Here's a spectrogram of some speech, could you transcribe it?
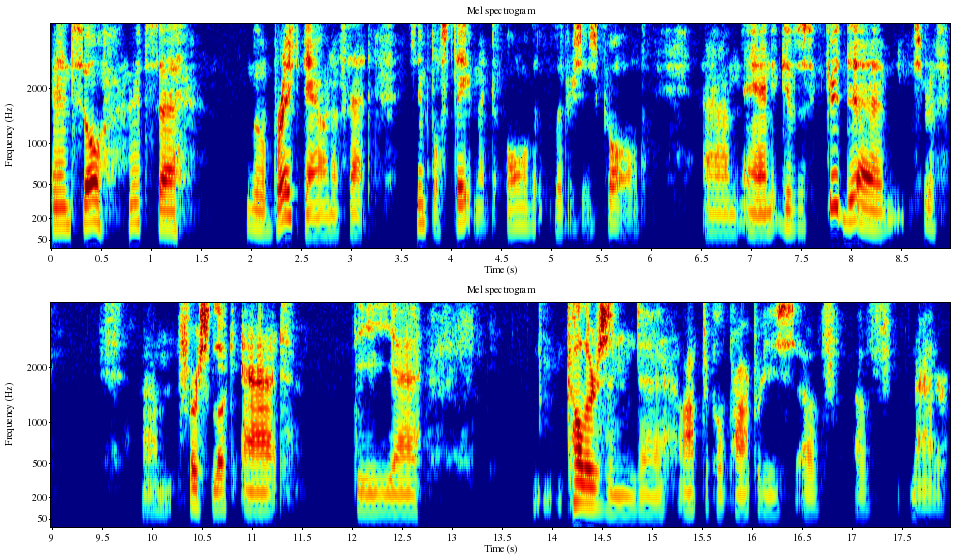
And so that's a little breakdown of that simple statement, all that glitters is gold. Um, and it gives us a good uh, sort of um, first look at the uh, colors and uh, optical properties of, of matter.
